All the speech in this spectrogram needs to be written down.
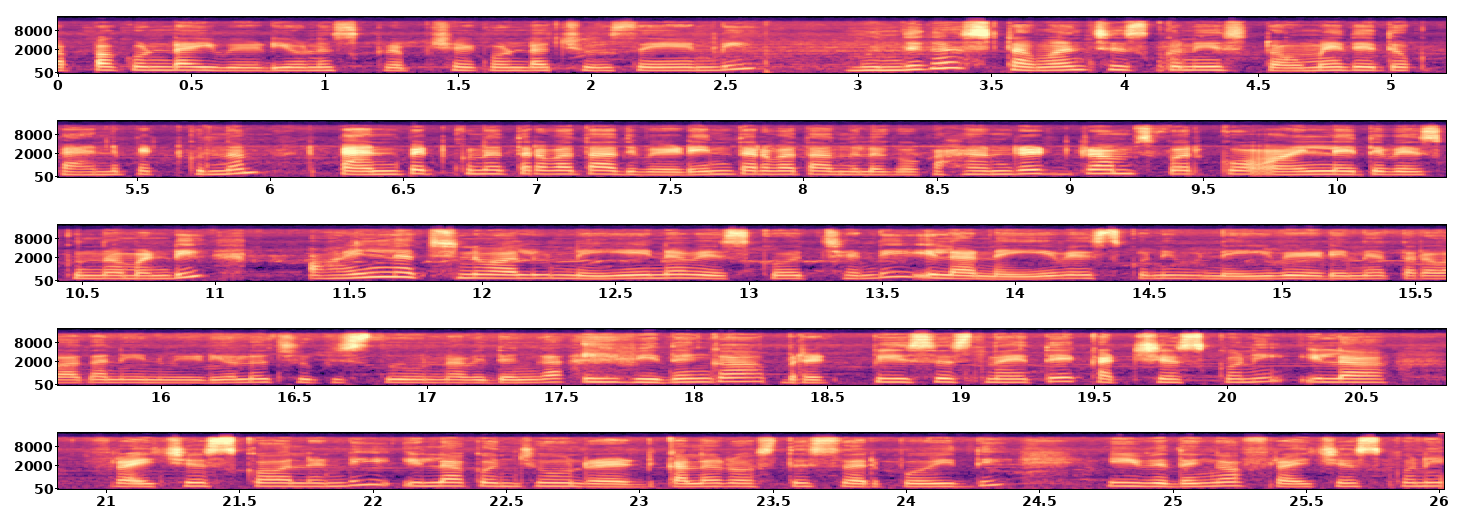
తప్పకుండా ఈ వీడియోని స్క్రిప్ట్ చేయకుండా చూసేయండి. ముందుగా స్టవ్ ఆన్ చేసుకుని స్టవ్ మీద అయితే ఒక ప్యాన్ పెట్టుకుందాం. ప్యాన్ పెట్టుకున్న తర్వాత అది వేడైన తర్వాత అందులోకి ఒక హండ్రెడ్ గ్రామ్స్ వరకు ఆయిల్ అయితే వేసుకుందామండి. ఆయిల్ నచ్చిన వాళ్ళు నెయ్యి అయినా వేసుకోవచ్చండి. ఇలా నెయ్యి వేసుకుని నెయ్యి వేడిన తర్వాత నేను వీడియోలో చూపిస్తూ ఉన్న విధంగా ఈ విధంగా బ్రెడ్ పీసెస్ని అయితే కట్ చేసుకొని ఇలా ఫ్రై చేసుకోవాలండి. ఇలా కొంచెం రెడ్ కలర్ వస్తే సరిపోయిద్ది. ఈ విధంగా ఫ్రై చేసుకొని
